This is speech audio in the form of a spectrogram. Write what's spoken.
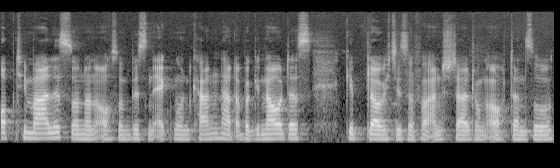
optimal ist, sondern auch so ein bisschen Ecken und Kanten hat. Aber genau das gibt, glaube ich, dieser Veranstaltung auch dann so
